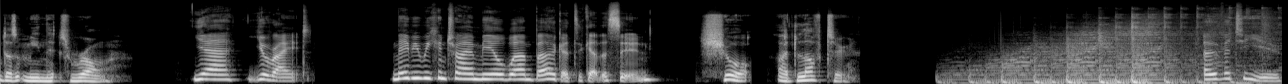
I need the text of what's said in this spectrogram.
doesn't mean it's wrong. Yeah, you're right. Maybe we can try a mealworm burger together soon. Sure, I'd love to. Over to you.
